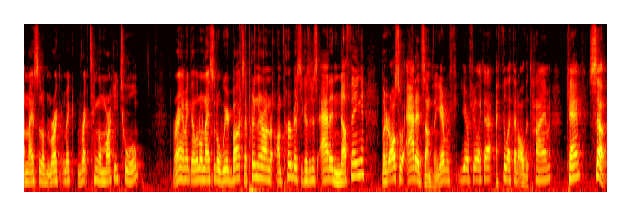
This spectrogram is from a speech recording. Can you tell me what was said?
a nice little rect rectangle marquee tool right? I make that little nice little weird box. I put in there on, on purpose because it just added nothing, but it also added something. You ever, you ever feel like that? I feel like that all the time, okay? So,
